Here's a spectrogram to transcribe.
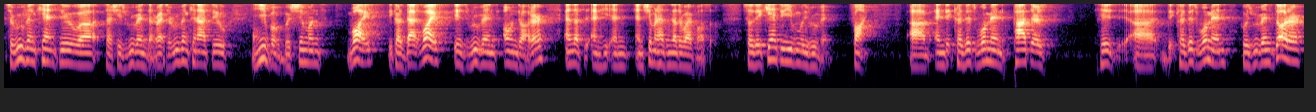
So Ruvain can't do. Uh, sorry, she's Ruvain's daughter, right? So Ruvain cannot do yibum with Shimon's wife because that wife is Reuven's own daughter, and let's and he and, and Shimon has another wife also. So they can't do even with Reuven. Fine, um, and because this woman paters his because uh, this woman who is Reuven's daughter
